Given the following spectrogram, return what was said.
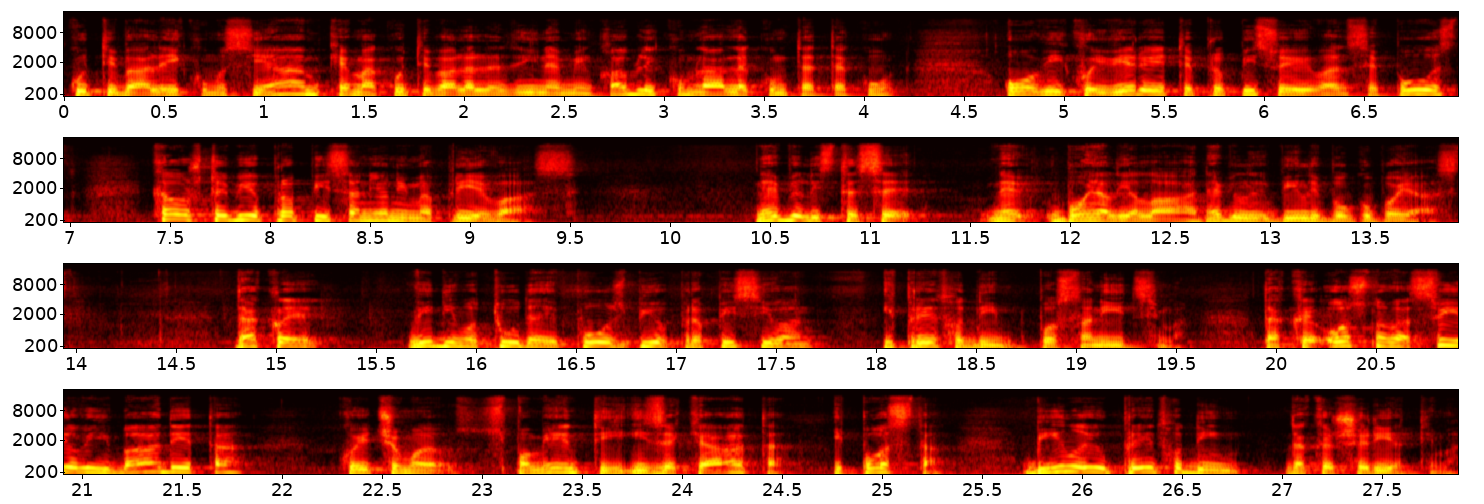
kutiba alaikum usijam, kema kutiba ala ladina min qablikum, la alaikum tatakun. Ovi koji vjerujete, propisuje vam se post, kao što je bio propisan i onima prije vas. Ne bili ste se ne bojali Allaha, ne bili, bili bogobojasni. Dakle, vidimo tu da je post bio propisivan i prethodnim poslanicima. Dakle, osnova svi ovih ibadeta koje ćemo spomenuti i zekijata i posta, bilo je u prethodnim, dakle, šerijatima.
